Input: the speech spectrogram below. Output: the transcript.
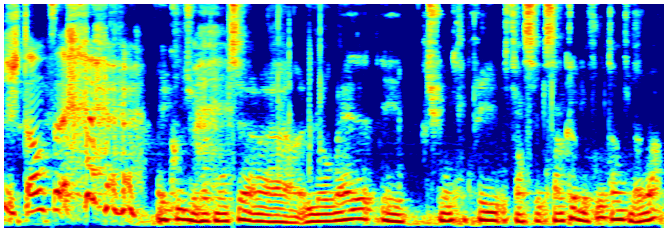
je tente. Écoute, je vais pas te mentir, l'OL est une entreprise, enfin c'est c'est un club de foot, hein, tout d'abord,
